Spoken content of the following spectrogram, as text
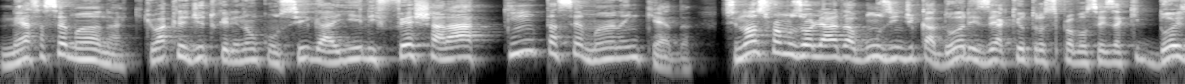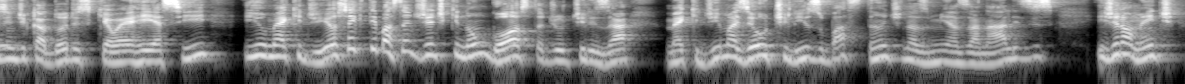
nessa semana, que eu acredito que ele não consiga, aí ele fechará a quinta semana em queda. Se nós formos olhar alguns indicadores, e aqui eu trouxe para vocês aqui dois indicadores, que é o RSI e o MACD. Eu sei que tem bastante gente que não gosta de utilizar MACD, mas eu utilizo bastante nas minhas análises e geralmente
